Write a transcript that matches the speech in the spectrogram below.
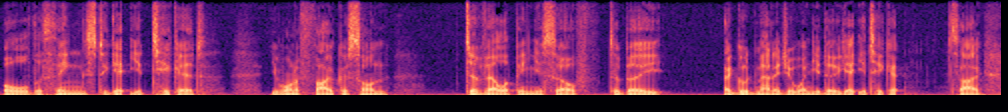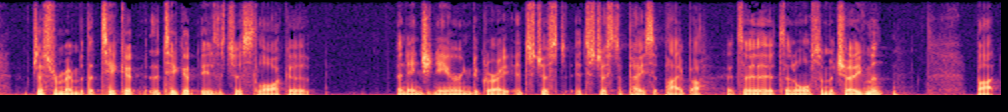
all the things to get your ticket. You want to focus on developing yourself to be a good manager when you do get your ticket. So just remember the ticket. The ticket is just like a an engineering degree. It's just it's just a piece of paper. It's a it's an awesome achievement, but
